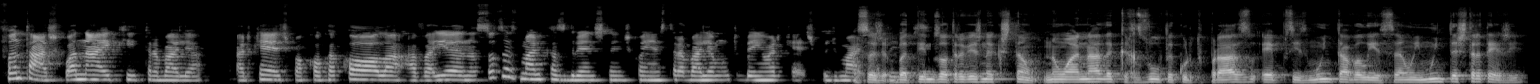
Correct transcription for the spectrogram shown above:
fantástico. A Nike trabalha arquétipo, a Coca-Cola, a Havaianas, todas as marcas grandes que a gente conhece trabalham muito bem o arquétipo de marca. Ou seja, deles. batemos outra vez na questão, não há nada que resulte a curto prazo, é preciso muita avaliação e muita estratégia.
